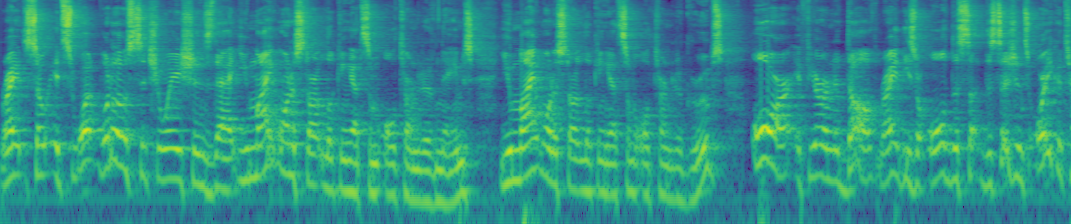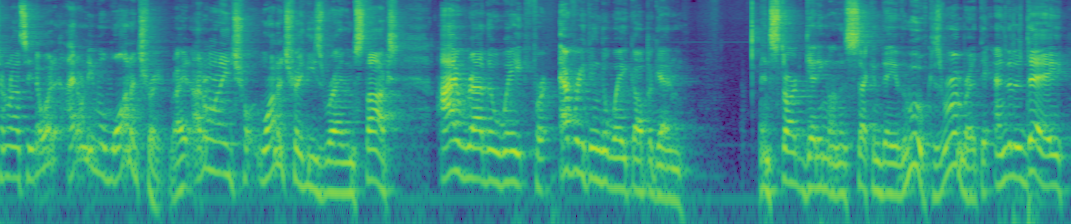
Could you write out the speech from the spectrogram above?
right? So it's what one of those situations that you might want to start looking at some alternative names. You might want to start looking at some alternative groups. Or if you're an adult, right, these are all decisions. Or you could turn around and say, you know what, I don't even want to trade, right? I don't really want to trade these random stocks. I rather wait for everything to wake up again and start getting on the second day of the move. Because remember, at the end of the day,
